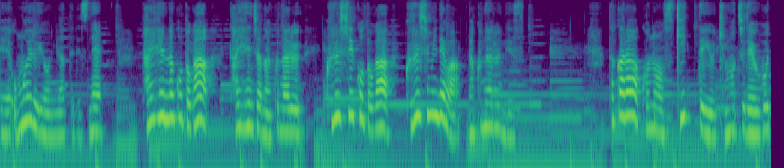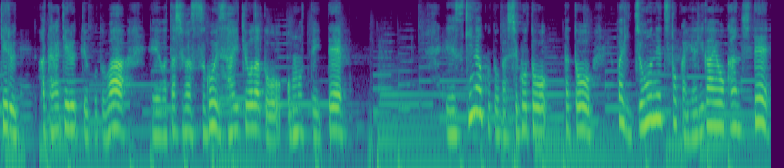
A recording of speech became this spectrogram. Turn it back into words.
えー、思えるようになってですね大変なことが大変じゃなくなる苦しいことが苦しみではなくなるんです。だからこの好きっていう気持ちで動ける働けるっていうことは、えー、私はすごい最強だと思っていて、えー、好きなことが仕事だとやっぱり情熱とかやりがいを感じて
